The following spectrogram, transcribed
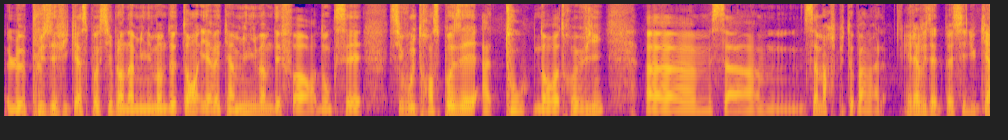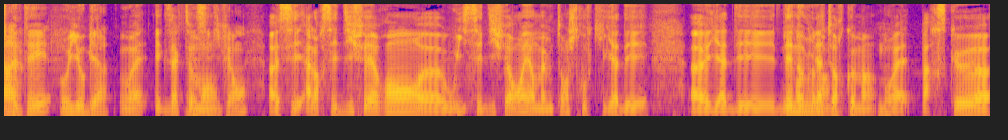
le plus efficace possible en un minimum de temps et avec un minimum d'effort. Donc c'est si vous le transposez à tout dans votre vie euh, ça, ça marche plutôt pas mal. Et là, vous êtes passé du karaté au yoga. Ouais, exactement. C'est différent? Euh, c'est alors c'est différent. Euh, oui, c'est différent et en même temps, je trouve qu'il y a des il y a des, dénominateurs communs. Mmh. Ouais, parce que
